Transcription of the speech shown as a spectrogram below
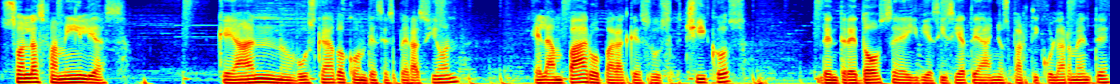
son las familias que han buscado con desesperación el amparo para que sus chicos de entre 12 y 17 años particularmente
